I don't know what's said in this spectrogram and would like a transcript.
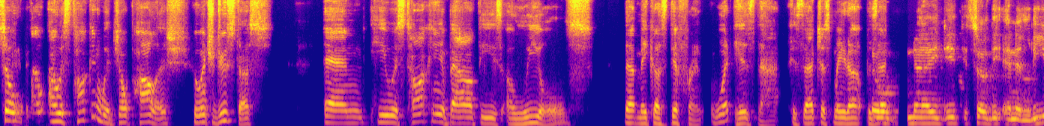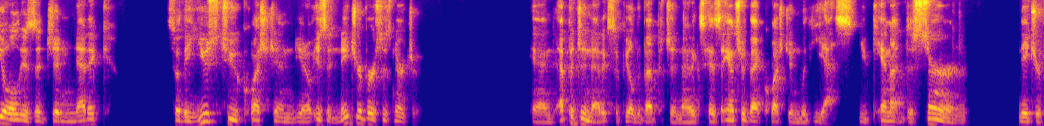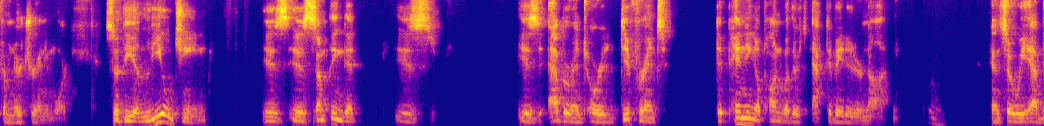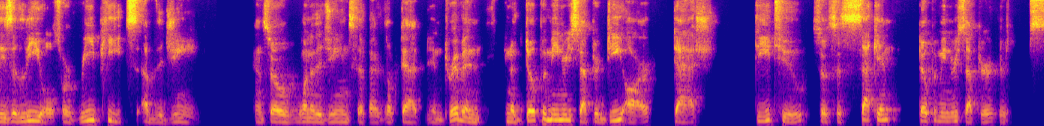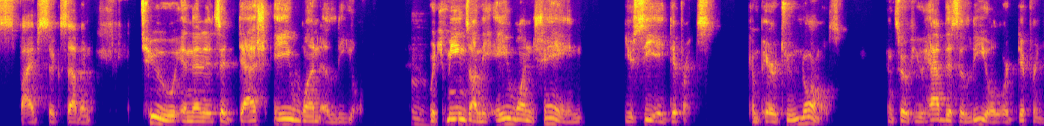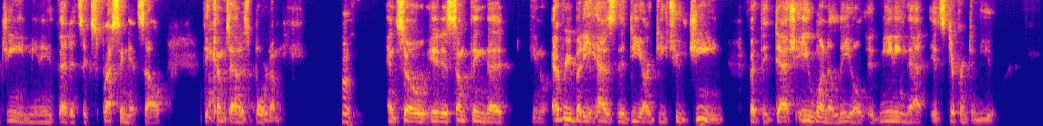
So I, I, was talking with Joe Polish, who introduced us, and he was talking about these alleles that make us different. What is that? Is that just made up? Is so, that no? It, so the an allele is a genetic. So they used to question, you know, is it nature versus nurture? And epigenetics, the field of epigenetics, has answered that question with yes. You cannot discern nature from nurture anymore. So the allele gene is is something that is is aberrant or different depending upon whether it's activated or not. Mm. And so we have these alleles or repeats of the gene. And so one of the genes that I looked at in driven, you know, dopamine receptor DR dash D2. So it's a second dopamine receptor. There's five, six, seven, two, and then it's a dash A1 allele, hmm. which means on the A1 chain, you see a difference compared to normals. And so if you have this allele or different gene, meaning that it's expressing itself, it comes out as boredom. Hmm. And so it is something that, you know, everybody has the DRD2 gene, but the dash A1 allele, meaning that it's different in you.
